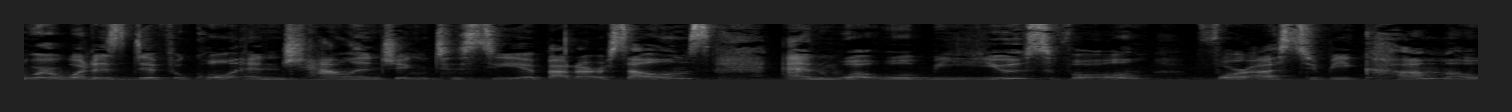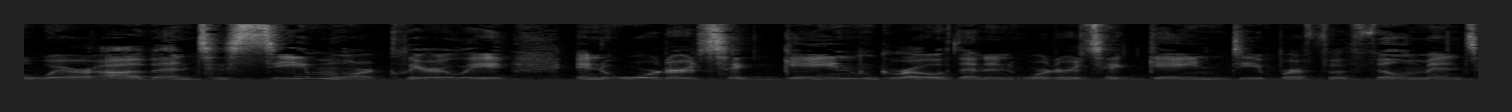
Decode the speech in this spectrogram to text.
or what is difficult and challenging to see about ourselves and what will be useful for us to become aware of and to see more clearly in order to gain growth and in order to gain deeper fulfillment,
